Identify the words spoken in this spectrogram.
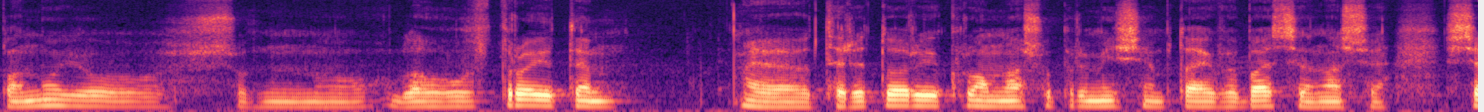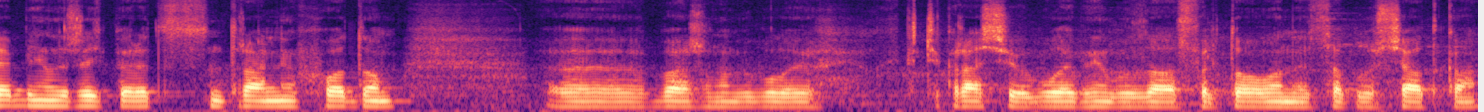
планую, щоб ну, благоустроїти е, територію кругом нашого приміщення. Так як ви бачите, наш щебінь лежить перед центральним входом. Е, Бажано би було, чи краще би було, якби він був заасфальтований, ця площадка.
